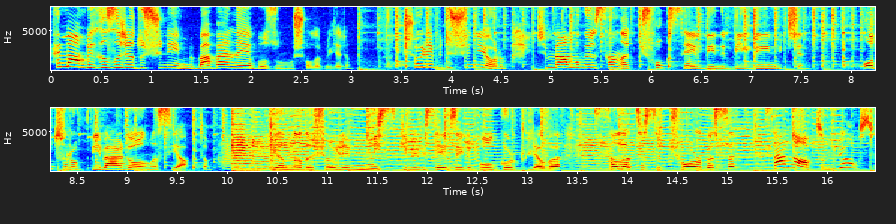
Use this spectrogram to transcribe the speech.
Hemen bir hızlıca düşüneyim mi? Ben ben neye bozulmuş olabilirim? Şöyle bir düşünüyorum. Şimdi ben bugün sana çok sevdiğini bildiğim için oturup biber dolması yaptım. Yanına da şöyle mis gibi bir sebzeli bulgur pilavı, salatası, çorbası. Sen ne yaptın biliyor musun?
